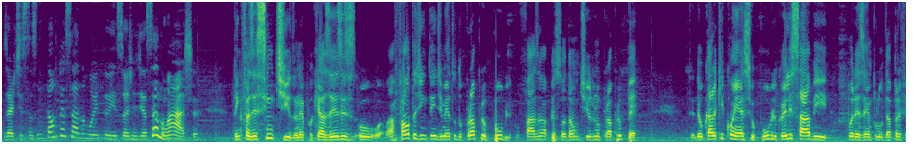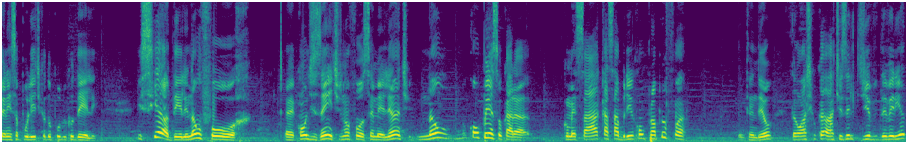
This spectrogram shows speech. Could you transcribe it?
Os artistas não estão pensando muito isso hoje em dia, você não acha? Tem que fazer sentido, né? Porque às vezes o, a falta de entendimento do próprio público faz a pessoa dar um tiro no próprio pé. Entendeu? O cara que conhece o público, ele sabe, por exemplo, da preferência política do público dele. E se a dele não for é, condizente, não for semelhante, não, não compensa o cara começar a caçar briga com o próprio fã. Entendeu? Então acho que o artista ele deveria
